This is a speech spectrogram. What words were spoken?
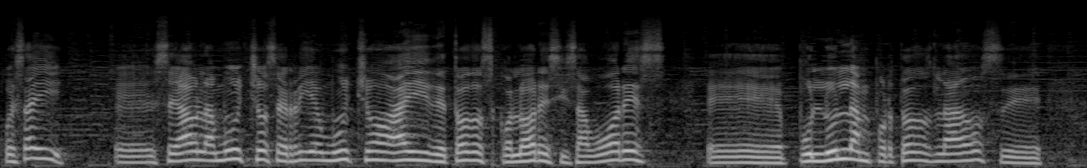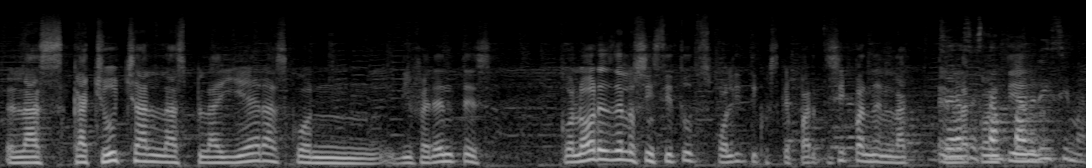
pues ahí eh, se habla mucho, se ríe mucho, hay de todos colores y sabores, eh, pululan por todos lados eh, las cachuchas, las playeras con diferentes colores de los institutos políticos que participan en la, en la están contienda. padrísimas.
